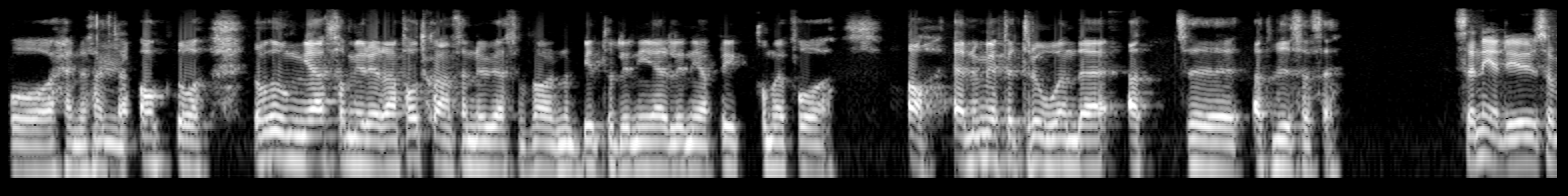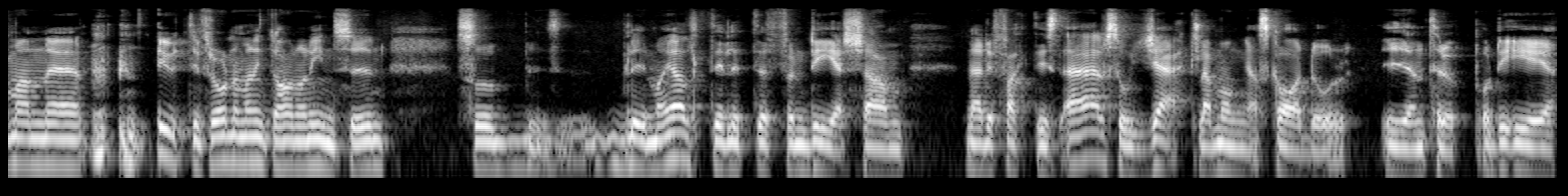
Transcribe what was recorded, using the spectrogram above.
på hennes axlar. Mm. Och då de unga som ju redan fått chansen nu i SM-finalen, Bildt Linnér, Linnea Frick, kommer få ja, ännu mer förtroende att, uh, att visa sig. Sen är det ju som man uh, utifrån när man inte har någon insyn så blir man ju alltid lite fundersam när det faktiskt är så jäkla många skador i en trupp och det är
